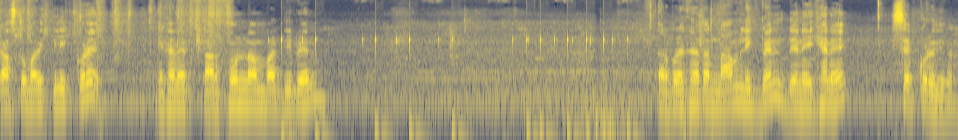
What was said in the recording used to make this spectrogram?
কাস্টমারে ক্লিক করে এখানে তার ফোন নাম্বার দিবেন তারপর এখানে তার নাম লিখবেন দেন এইখানে সেভ করে দিবেন।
